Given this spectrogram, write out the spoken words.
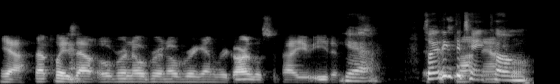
Yeah, that plays yeah. out over and over and over again, regardless of how you eat it. Yeah. So I think the take home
